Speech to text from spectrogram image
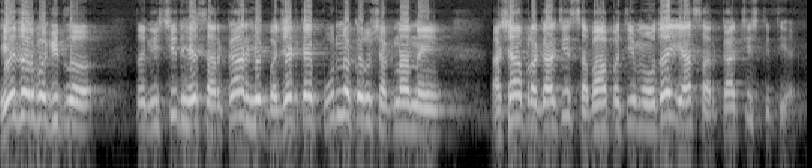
हे जर बघितलं तर निश्चित हे सरकार हे बजेट काही पूर्ण करू शकणार नाही. अशा प्रकारची सभापती महोदय या सरकारची स्थिती आहे.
